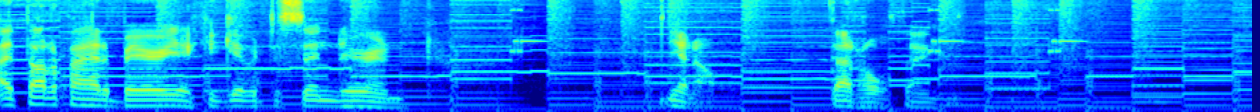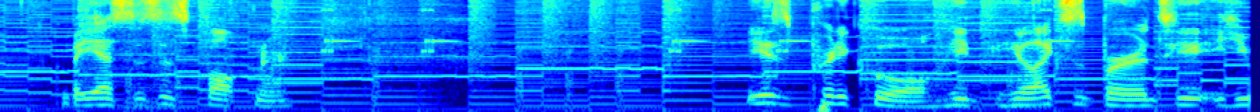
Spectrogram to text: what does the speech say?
I thought if I had a berry, I could give it to Cinder and, you know, that whole thing. But yes, this is Falkner. He is pretty cool. He, he likes his birds. He, he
